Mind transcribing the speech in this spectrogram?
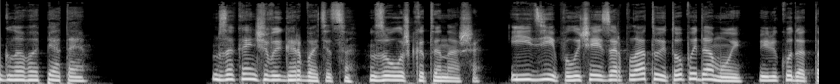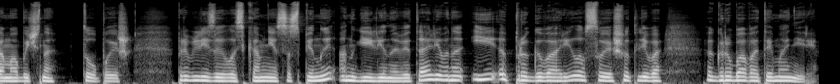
Глава пятая. «Заканчивай горбатиться, Золушка ты наша. Иди, получай зарплату и топай домой. Или куда ты там обычно топаешь?» Приблизилась ко мне со спины Ангелина Витальевна и проговорила в своей шутливо грубоватой манере.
